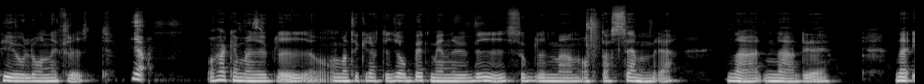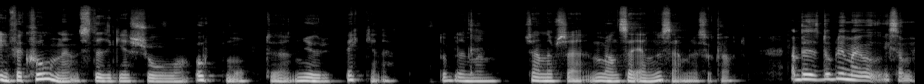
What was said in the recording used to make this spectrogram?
pyelonefrit. Ja. Och här kan man ju bli, om man tycker att det är jobbigt med en UVI så blir man ofta sämre när, när, det, när infektionen stiger så upp mot uh, njurbäckenet. Då blir man, känner sig, man sig ännu sämre såklart. Ja, precis, då blir man ju liksom,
